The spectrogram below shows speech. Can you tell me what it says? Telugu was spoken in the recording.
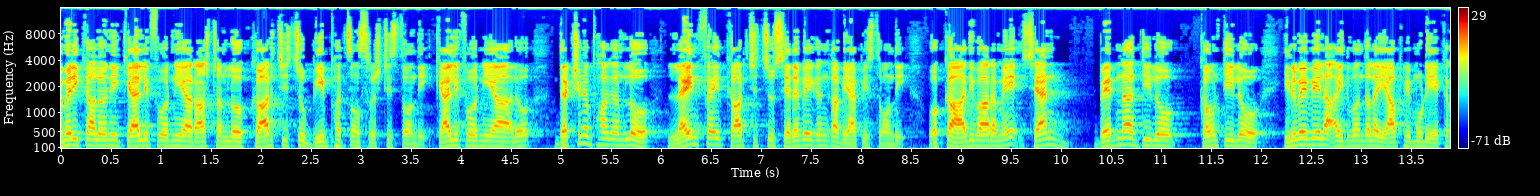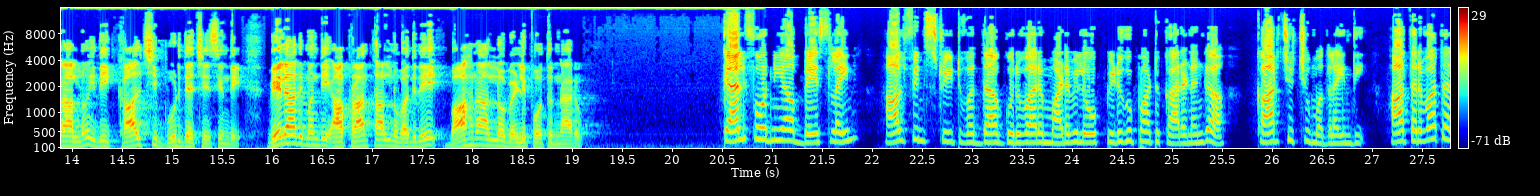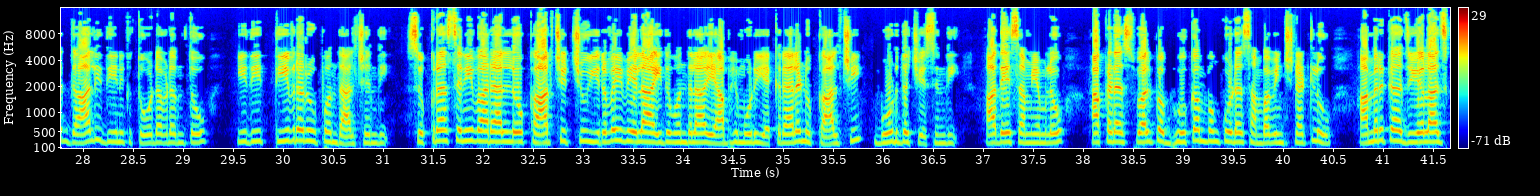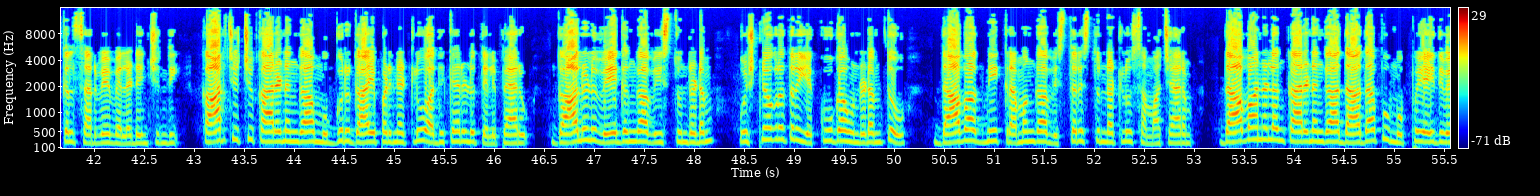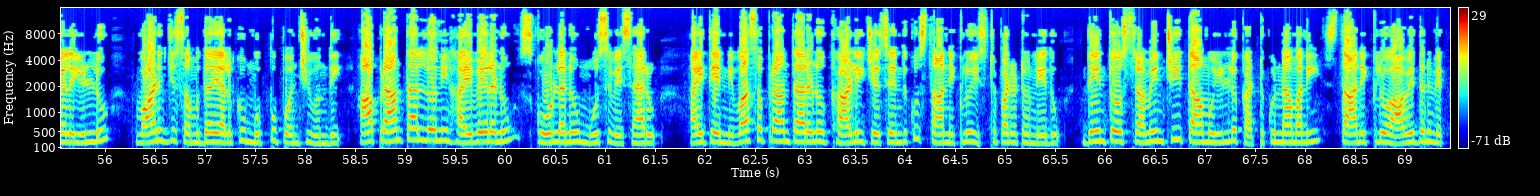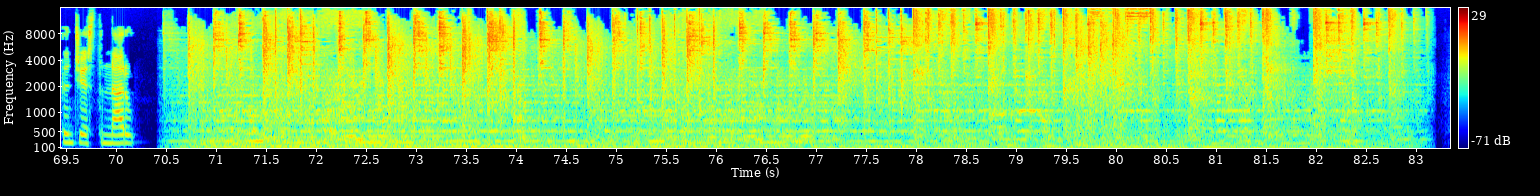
అమెరికాలోని కాలిఫోర్నియా రాష్ట్రంలో కార్చిచ్చు బీభత్సం సృష్టిస్తోంది. కాలిఫోర్నియాలో దక్షిణ భాగంలో లైన్ ఫైర్ కార్చిచ్చు శరవేగంగా వ్యాపిస్తోంది. ఒక్క ఆదివారమే శాన్ బెర్నార్డిలో కౌంటీలో ఇరవై వేల ఐదు వందల యాభై మూడు ఎకరాలను ఇది కాల్చి బూడిద చేసింది. వేలాది మంది ఆ ప్రాంతాలను వదిలి వాహనాల్లో వెళ్ళిపోతున్నారు California base line Alpine street వద్ద గురువారం అడవిలో పిడుగుపాటు కారణంగా కార్చిచ్చు మొదలైంది. ఆ తర్వాత గాలి దీనికి తోడవడంతో ఇది తీవ్ర రూపం దాల్చింది. శుక్ర శనివారాల్లో కార్చిచ్చు ఇరవై వేల ఐదు వందల యాభై మూడు ఎకరాలను కాల్చి బూడిద చేసింది. అదే సమయంలో అక్కడ స్వల్ప భూకంపం కూడా సంభవించినట్లు అమెరికా జియోలాజికల్ సర్వే వెల్లడించింది. కార్చిచ్చు కారణంగా ముగ్గురు గాయపడినట్లు అధికారులు తెలిపారు. గాలులు వేగంగా వీస్తుండడం ఉష్ణోగ్రతలు ఎక్కువగా ఉండడంతో దావాగ్ని క్రమంగా విస్తరిస్తున్నట్లు సమాచారం. దావానలం కారణంగా దాదాపు ముప్పై ఐదు వేల ఇళ్ళు వాణిజ్య సముదాయాలకు ముప్పు పొంచి ఉంది. ఆ ప్రాంతాల్లోని హైవేలను స్కూళ్ళను మూసివేశారు. అయితే నివాస ప్రాంతాలను ఖాళీ చేసేందుకు స్థానికులు ఇష్టపడటం లేదు. దీంతో శ్రమించి తాము ఇళ్ళు కట్టుకున్నామని స్థానికులు ఆవేదన వ్యక్తం చేస్తున్నారు.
